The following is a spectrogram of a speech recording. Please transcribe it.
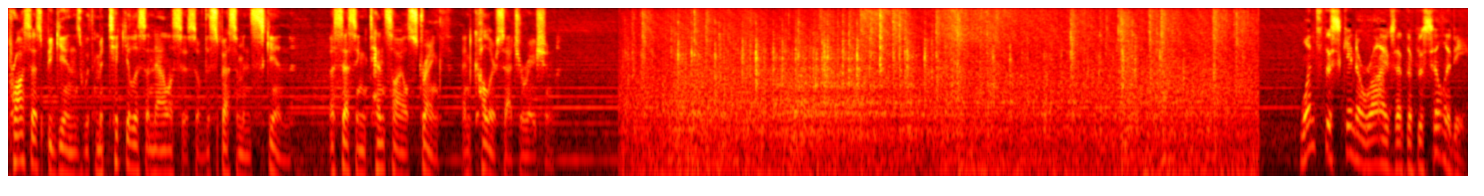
Process begins with meticulous analysis of the specimen's skin, assessing tensile strength and color saturation. Once the skin arrives at the facility,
